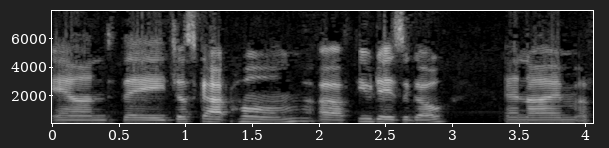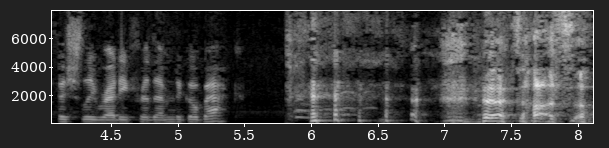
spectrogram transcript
And they just got home a few days ago, and I'm officially ready for them to go back. That's awesome.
